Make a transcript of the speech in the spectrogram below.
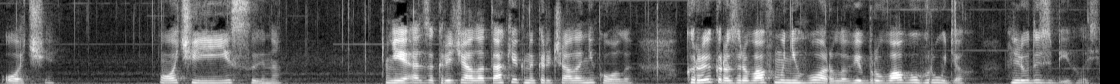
очі, очі її сина. Я закричала так, як не кричала ніколи. Крик розривав мені горло, вібрував у грудях. Люди збіглись.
